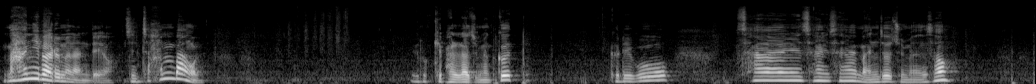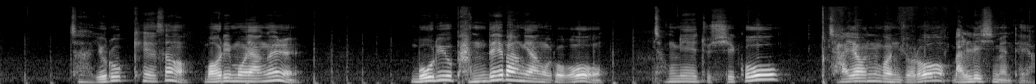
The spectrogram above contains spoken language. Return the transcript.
많이 바르면 안 돼요. 진짜 한 방울. 이렇게 발라주면 끝. 그리고 살살살 만져주면서 자 이렇게 해서 머리 모양을 모류 반대 방향으로 정리해 주시고 자연 건조로 말리시면 돼요.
